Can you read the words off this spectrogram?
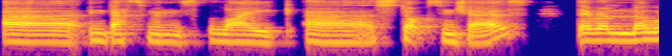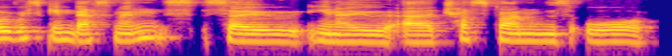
uh, investments like uh, stocks and shares. There are lower risk investments, so you know uh, trust funds or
